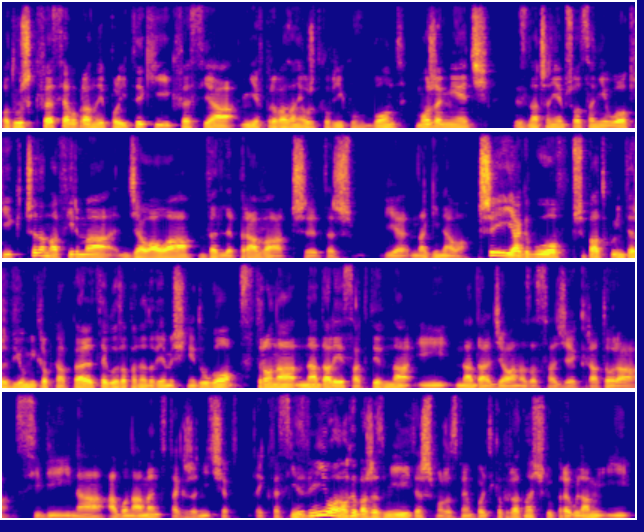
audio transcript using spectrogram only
Otóż kwestia poprawnej polityki i kwestia niewprowadzania użytkowników w błąd może mieć znaczenie przy ocenie UOKiK, czy dana firma działała wedle prawa, czy też je naginała. Czy jak było w przypadku interviewmi.pl, tego zapewne dowiemy się niedługo. Strona nadal jest aktywna i nadal działa na zasadzie kreatora CV na abonament, także nic się w tej kwestii nie zmieniło, no chyba, że zmienili też może swoją politykę prywatności lub regulamin i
